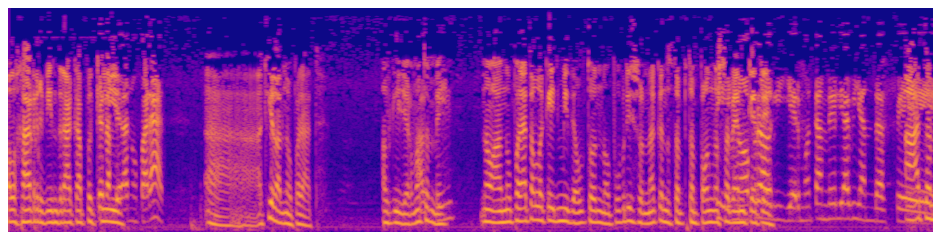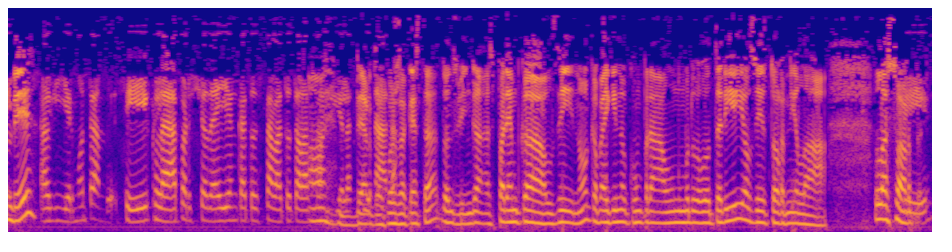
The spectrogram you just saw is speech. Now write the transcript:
el Harry, vindrà cap aquí. Que també l'han operat. Uh, aquí l'han operat. El Guillermo El també. fill? No, han operat a la Kate Middleton, no, pobrissona, que no, tampoc no sí, sabem no, què però té. el Guillermo també li havien de fer... Ah, també? El Guillermo també. Sí, clar, per això deien que tot estava tota la Ai, família verda, lesionada. doncs aquesta, doncs vinga, esperem que els hi, no?, que vagin a comprar un número de loteria i els hi torni la, la sort. Sí.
